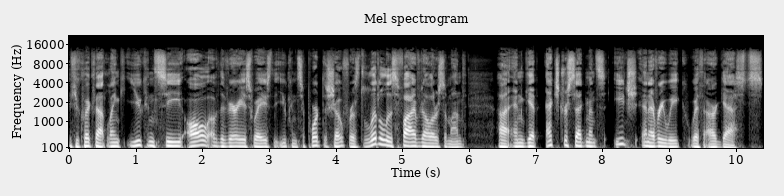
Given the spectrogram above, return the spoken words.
If you click that link, you can see all of the various ways that you can support the show for as little as $5 a month uh, and get extra segments each and every week with our guests.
